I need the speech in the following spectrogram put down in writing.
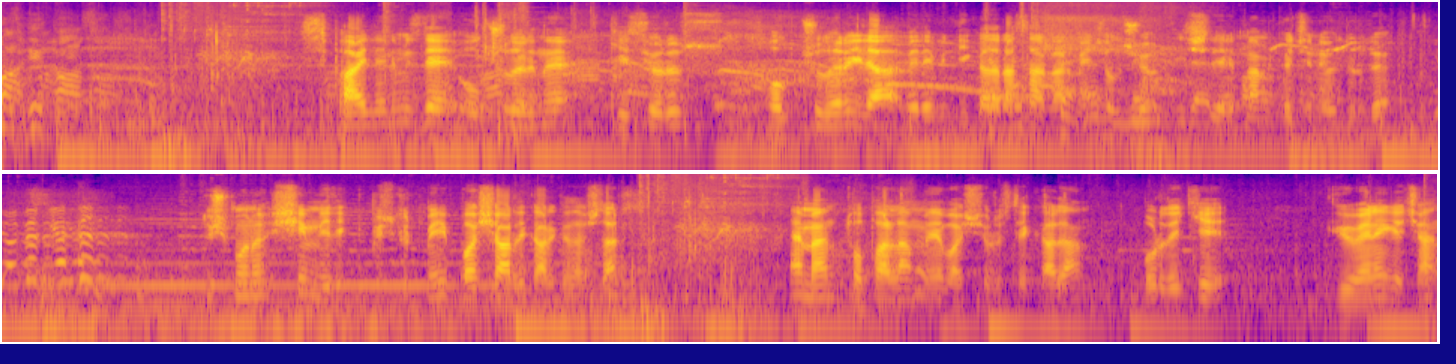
Sipahi. Sipahilerimizde okçularını kesiyoruz. Okçularıyla verebildiği kadar hasar vermeye çalışıyor. İşçilerimden birkaçını öldürdü. Düşmanı şimdilik püskürtmeyi başardık arkadaşlar. Hemen toparlanmaya başlıyoruz tekrardan. Buradaki güvene geçen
